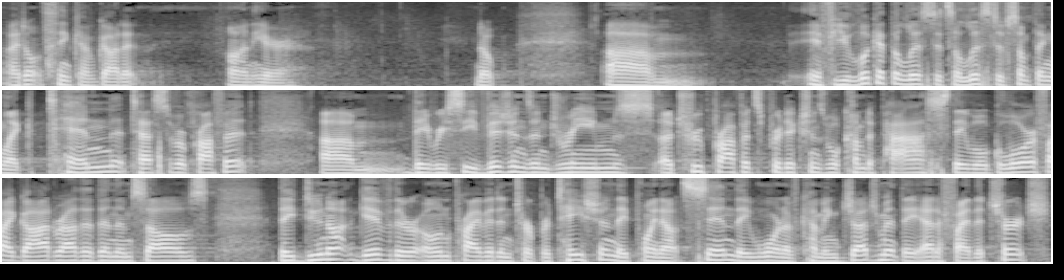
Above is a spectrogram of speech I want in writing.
I don't think I've got it on here. Um, if you look at the list, it's a list of something like 10 tests of a prophet. Um, they receive visions and dreams. A true prophet's predictions will come to pass. They will glorify God rather than themselves. They do not give their own private interpretation. They point out sin. They warn of coming judgment. They edify the church.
